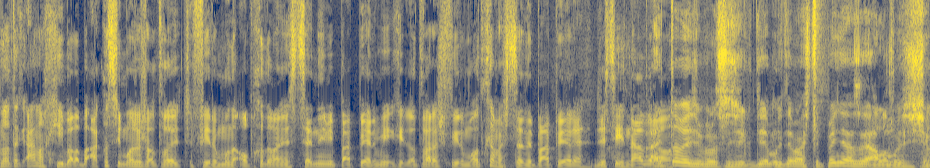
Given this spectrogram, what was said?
no tak áno, chýba, lebo ako si môžeš otvoriť firmu na obchodovanie s cennými papiermi, keď otváraš firmu, odkiaľ máš cenné papiere? Kde si ich nabral? Aj to vieš, proste, že kde, kde máš tie peniaze, alebo že však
